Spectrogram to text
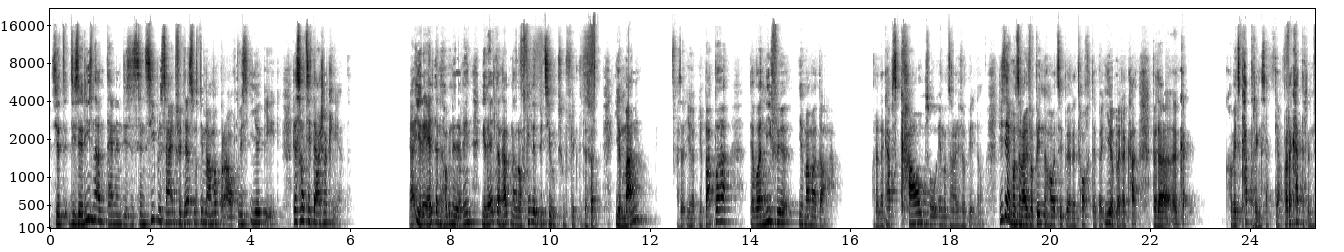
sie hat diese Riesenantennen, dieses sensibel sein für das, was die Mama braucht, wie es ihr geht. Das hat sie da schon gelernt. Ja, ihre Eltern, habe ich nicht erwähnt, ihre Eltern hatten auch noch viele Beziehungskonflikte. Das heißt, ihr Mann, also ihr, ihr Papa, der war nie für ihre Mama da. Oder da gab es kaum so emotionale Verbindung. Diese emotionale Verbindung hat sie bei ihrer Tochter, bei ihr, bei der, Ka bei der, Ka habe jetzt Katrin gesagt, ja, bei der Katrin,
